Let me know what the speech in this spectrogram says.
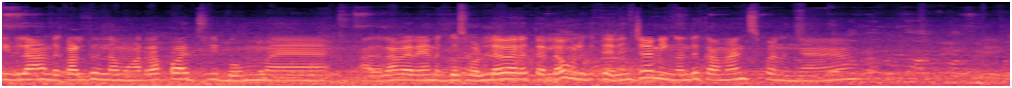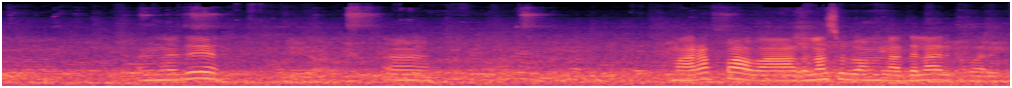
இதெல்லாம் அந்த காலத்தில் இந்த மரப்பாச்சி பொம்மை அதெல்லாம் வேற எனக்கு சொல்ல வேற தெரில உங்களுக்கு தெரிஞ்சால் நீங்கள் வந்து கமெண்ட்ஸ் பண்ணுங்கள் என்னது? மரப்பாவா? அதெல்லாம் சொல்லுவாங்களா அதெல்லாம் இருக்கு பாருங்க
